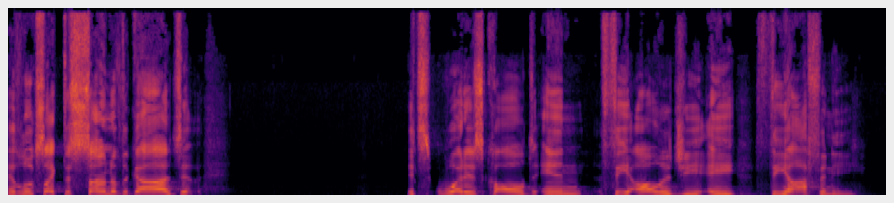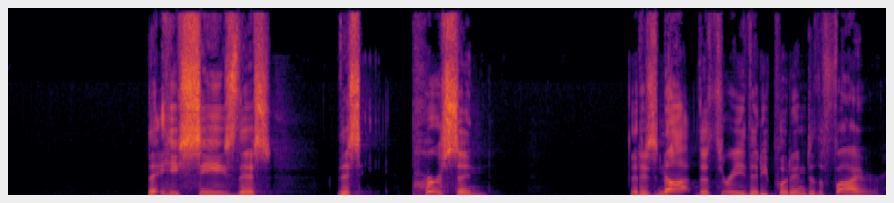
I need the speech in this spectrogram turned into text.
It looks like the Son of the gods. It, it's what is called in theology a theophany. That he sees this, this person that is not the three that he put into the fire.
